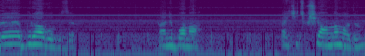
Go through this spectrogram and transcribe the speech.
Ve bravo bize. Yani bana. Ben hiçbir şey anlamadım.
